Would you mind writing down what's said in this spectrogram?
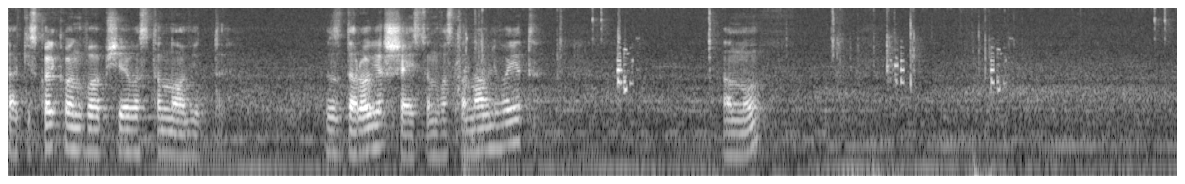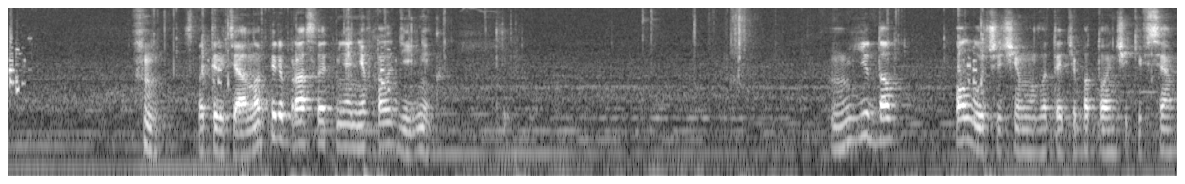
Так, и сколько он вообще восстановит? Здоровье 6 он восстанавливает. А ну. Хм, смотрите, оно перебрасывает меня не в холодильник. Ну, еда получше, чем вот эти батончики все.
